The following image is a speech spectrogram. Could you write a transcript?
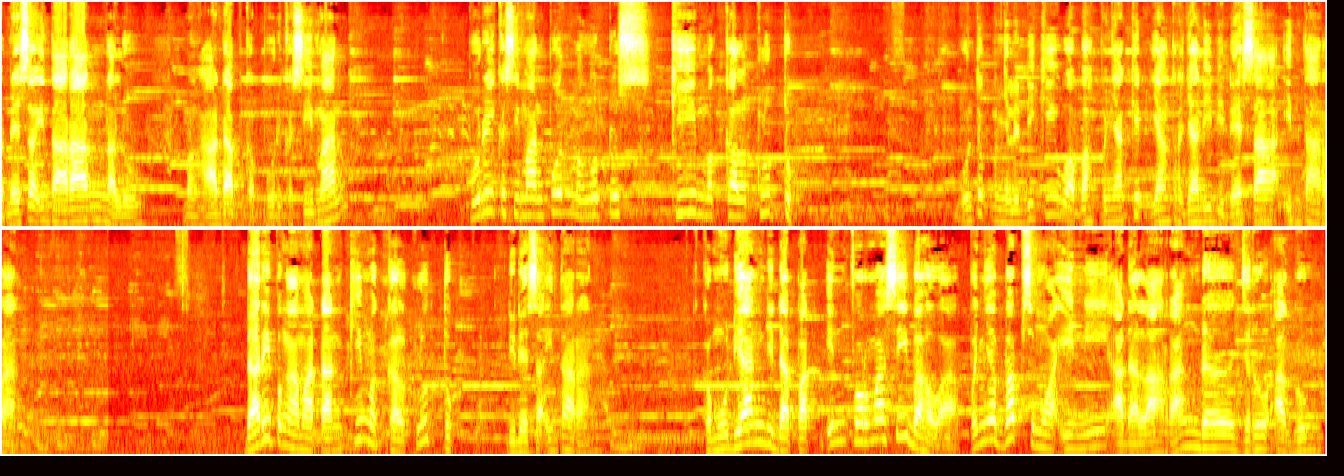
Bendesa Intaran lalu menghadap ke Puri Kesiman. Puri Kesiman pun mengutus Ki Mekal Klutuk untuk menyelidiki wabah penyakit yang terjadi di desa Intaran. Dari pengamatan Ki Mekal Klutuk di desa Intaran, Kemudian didapat informasi bahwa penyebab semua ini adalah Rangde Jeru Agung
